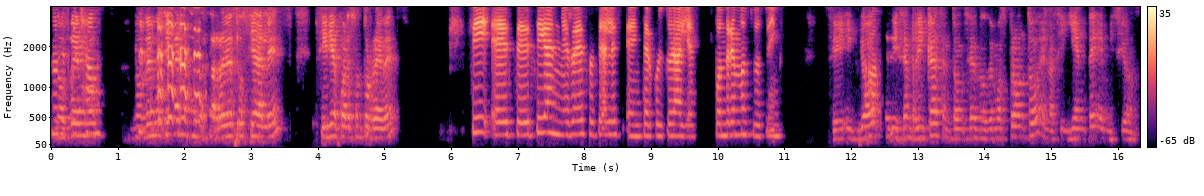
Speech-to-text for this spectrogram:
nos, escuchamos. nos vemos, síganos en nuestras redes sociales. Siria, ¿cuáles son tus redes? Sí, este, sigan mis redes sociales e interculturales. Pondremos los links. Sí, y yo me dicen ricas, entonces nos vemos pronto en la siguiente emisión.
